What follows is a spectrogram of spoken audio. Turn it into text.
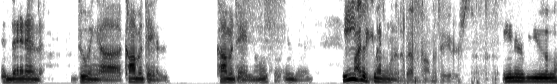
and then doing a commentator, commentating also in there. He I just think he was one of the best commentators. interview,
